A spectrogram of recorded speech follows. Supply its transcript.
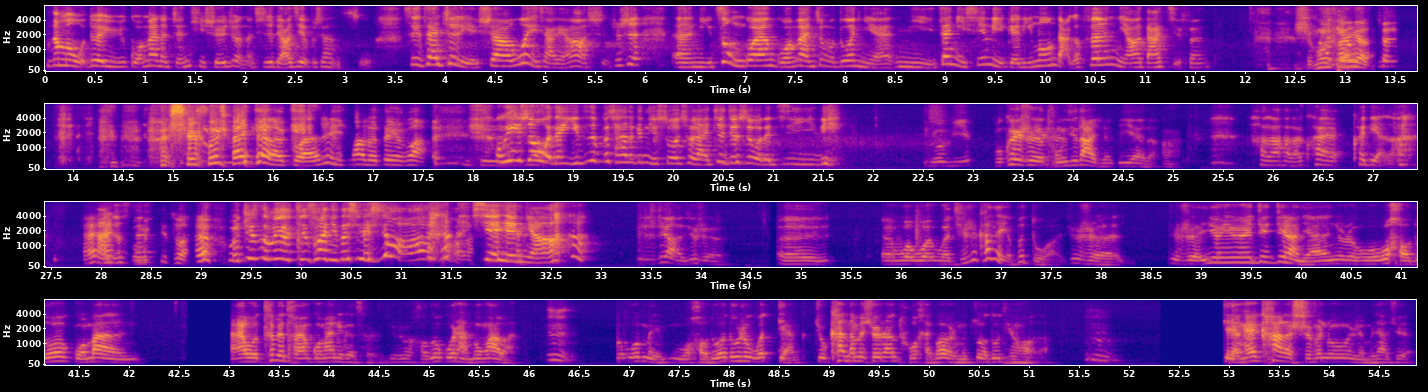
那么我对于国漫的整体水准呢，其实了解不是很足，所以在这里需要问一下梁老师，就是，呃，你纵观国漫这么多年，你在你心里给玲珑打个分，你要打几分？时空穿越了，时空穿越了，果然是一样的对话。我跟你说，我能一字不差的跟你说出来，这就是我的记忆力。牛逼，不愧是同济大学毕业的啊！好了好了，快快点了，哎我没记错，哎，我这次没有记错你的学校啊！谢谢你啊。是这样，就是，呃，呃，我我我其实看的也不多，就是就是因为因为这这两年就是我我好多国漫，哎，我特别讨厌国漫这个词儿，就是好多国产动画吧，嗯。我每我好多都是我点就看他们宣传图、海报什么做的都挺好的，嗯。点开看了十分钟忍不下去，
